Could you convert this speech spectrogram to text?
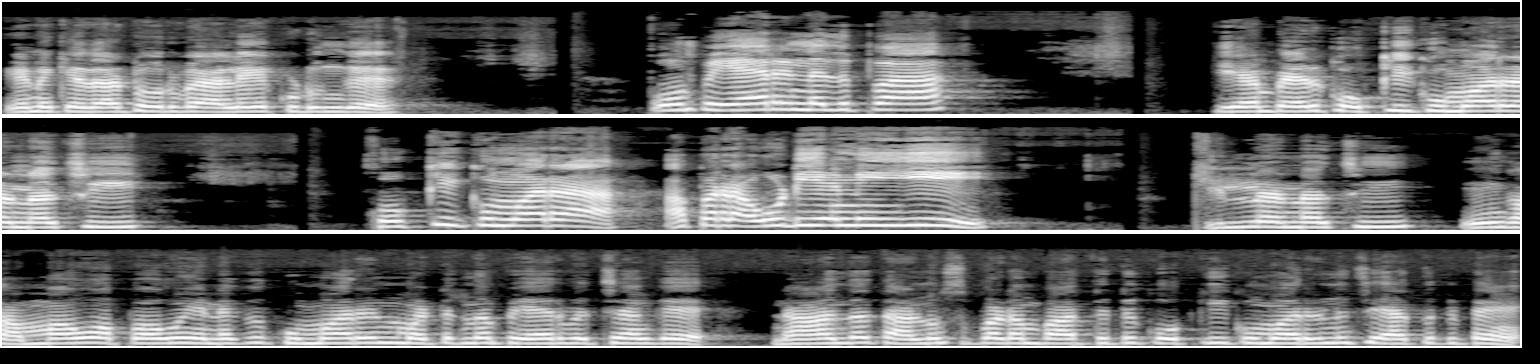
எனக்கு ஏதாட்டும் ஒரு வேலையை கொடுங்க. உன் பேர் என்னதுப்பா? என் பேர் கொக்கி குமார் அண்ணாச்சி. கொக்கி குமாரா அப்ப ரவுடியா நீயி இல்ல அண்ணாச்சி எங்க அம்மாவும் அப்பாவும் எனக்கு குமாருன்னு மட்டும்தான் பேர் வச்சாங்க. நான் தான் தனுஷ் படம் பார்த்துட்டு கொக்கி குமாருன்னு சேர்த்துக்கிட்டேன்.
